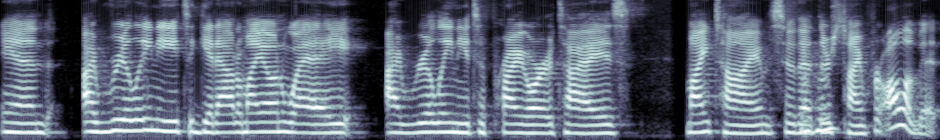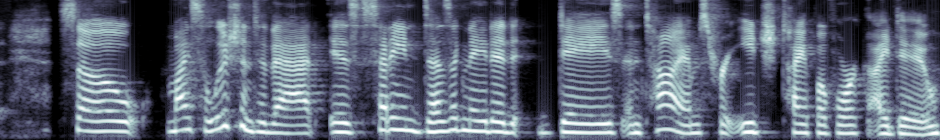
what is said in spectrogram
And I really need to get out of my own way. I really need to prioritize my time so that mm-hmm. there's time for all of it. So my solution to that is setting designated days and times for each type of work I do.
